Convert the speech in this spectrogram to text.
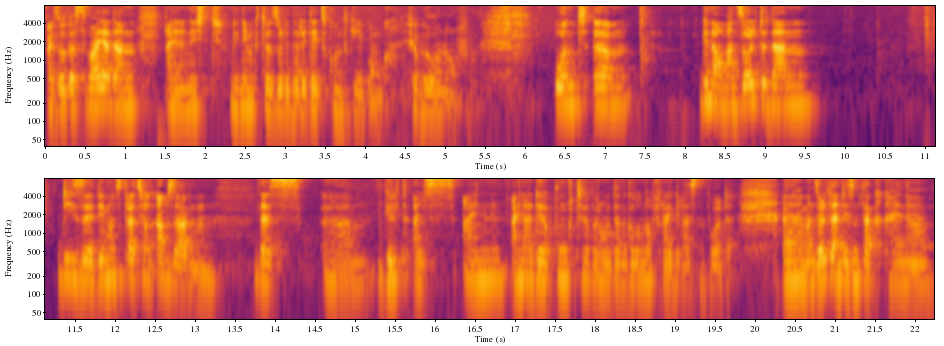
Also das war ja dann eine nicht genehmigte Solidaritätskundgebung für Golunov. Und ähm, genau, man sollte dann diese Demonstration absagen. Das ähm, gilt als ein, einer der Punkte, warum dann Golunov freigelassen wurde. Äh, man sollte an diesem Tag keine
